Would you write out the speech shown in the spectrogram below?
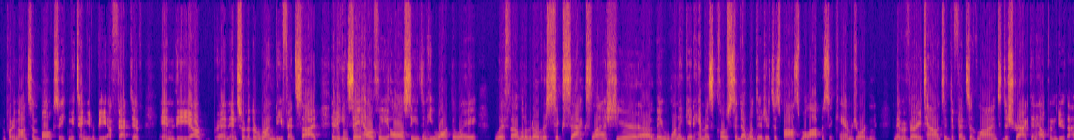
and putting on some bulk, so he can continue to be effective in the uh, in, in sort of the run defense side. If he can stay healthy all season, he walked away with a little bit over six sacks last year. Uh, they want to get him as close to double digits as possible opposite Cam Jordan, and they have a very talented defensive line to distract and help him do that.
